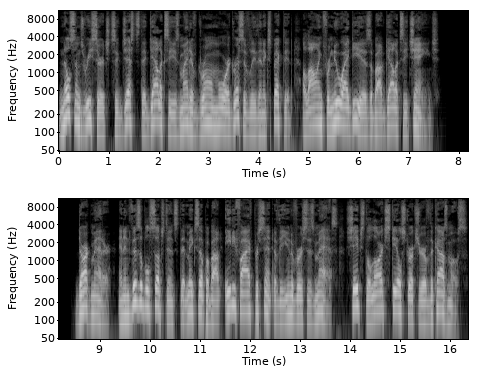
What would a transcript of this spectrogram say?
Nelson's research suggests that galaxies might have grown more aggressively than expected, allowing for new ideas about galaxy change. Dark matter, an invisible substance that makes up about 85% of the universe's mass, shapes the large-scale structure of the cosmos.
